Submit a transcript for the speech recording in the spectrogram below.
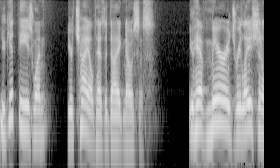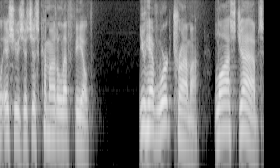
You get these when your child has a diagnosis. You have marriage relational issues that just come out of left field. You have work trauma, lost jobs,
